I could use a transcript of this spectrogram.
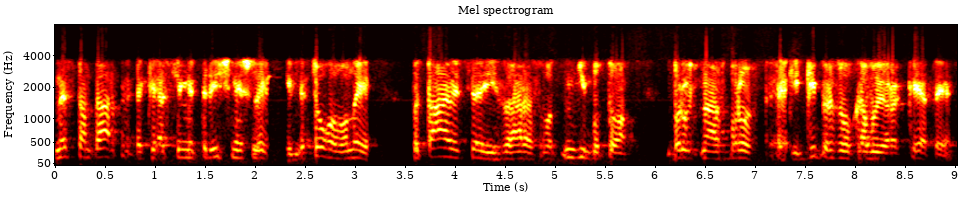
нестандартні такі асиметричні шляхи. Для цього вони питаються і зараз, от нібито беруть на зброю такі гіперзвукові ракети,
